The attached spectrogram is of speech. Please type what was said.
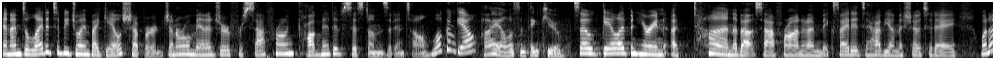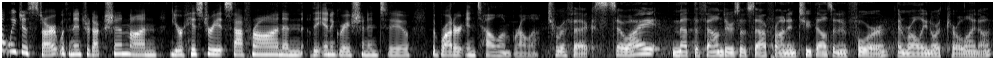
and I'm delighted to be joined by Gayle Sheppard, General Manager for Saffron Cognitive Systems at Intel. Welcome, Gayle. Hi, Allyson. Thank you. So, Gayle, I've been hearing a ton about saffron, and I'm excited to have you on the show today. Why don't we just start with an introduction on your history at Saffron and the integration into the broader Intel umbrella? Terrific. So, I met the founders of Saffron in 2004 in Raleigh, North Carolina,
